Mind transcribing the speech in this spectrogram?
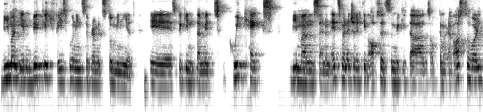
wie man eben wirklich Facebook und Instagram jetzt dominiert. Es beginnt damit Quick Hacks, wie man seinen Ads Manager richtig aufsetzt, um wirklich da das Optimale rauszuholen.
